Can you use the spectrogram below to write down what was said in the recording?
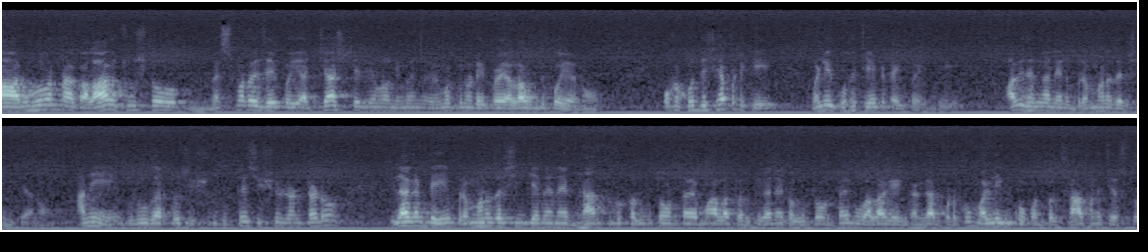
ఆ అనుభవం నాకు అలాగ చూస్తూ మెస్మరైజ్ అయిపోయి అత్యాశ్చర్యంలో నిమ నిమగ్నుడైపోయి అలా ఉండిపోయాను. ఒక కొద్దిసేపటికి మళ్ళీ గుహ చీకటి అయిపోయింది ఆ విధంగా నేను బ్రహ్మను దర్శించాను అని గురువుగారితో శిష్యుడు చెప్తే శిష్యుడు అంటాడు ఇలాగంటే బ్రహ్మను దర్శించేననే భ్రాంతులు కలుగుతూ ఉంటాయేమో అలా తరచుగానే కలుగుతూ ఉంటాయి నువ్వు అలాగే కంగారు పడకు మళ్ళీ ఇంకో కొంత సాధన చేస్తూ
